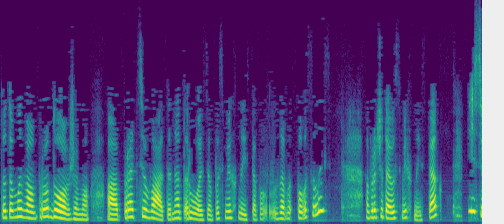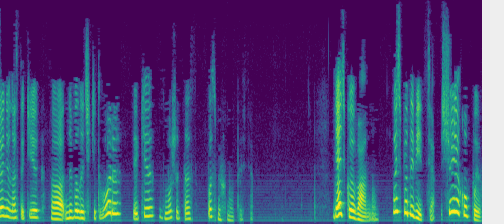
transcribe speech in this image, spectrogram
тобто ми з вами продовжимо а, працювати над розділом посміхнись та повеселись, прочитай усміхнись, так? І сьогодні у нас такі а, невеличкі твори, які змушують нас посміхнутися. Дядько Івану, ось подивіться, що я купив,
